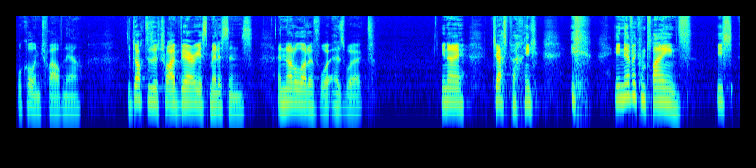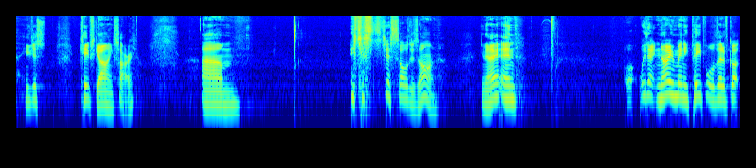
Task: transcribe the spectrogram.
we'll call him 12 now. The doctors have tried various medicines and not a lot of what has worked. You know, Jasper, he, he, he never complains. He's, he just keeps going. Sorry. Um, he just, just soldiers on, you know, and we don't know many people that have got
